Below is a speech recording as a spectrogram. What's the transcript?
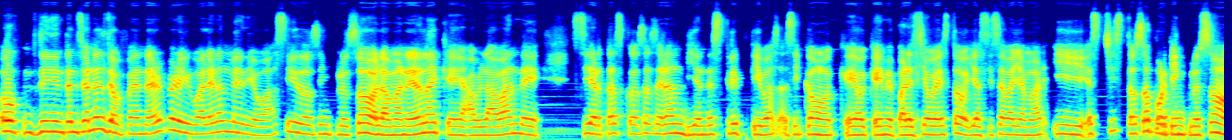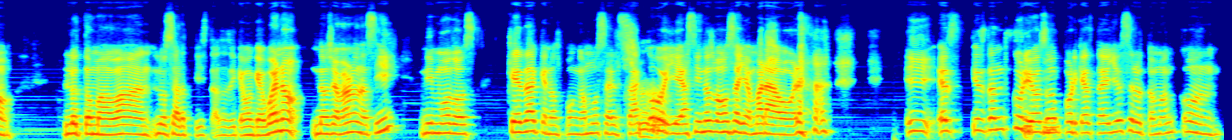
o sin intenciones de ofender, pero igual eran medio ácidos, incluso la manera en la que hablaban de ciertas cosas eran bien descriptivas, así como que, ok, me pareció esto y así se va a llamar. Y es chistoso porque incluso lo tomaban los artistas, así como que, bueno, nos llamaron así, ni modos, queda que nos pongamos el saco y así nos vamos a llamar ahora. y es, es tan curioso porque hasta ellos se lo toman con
